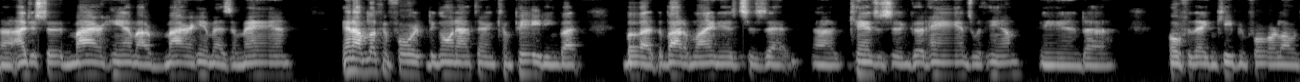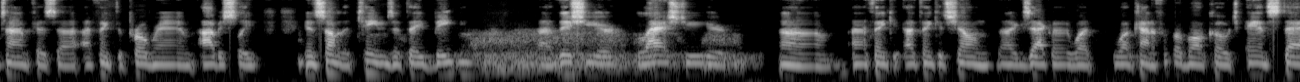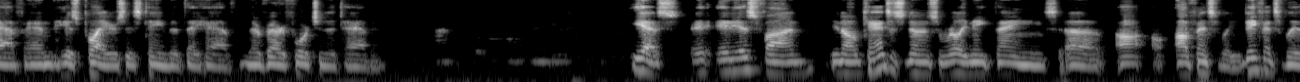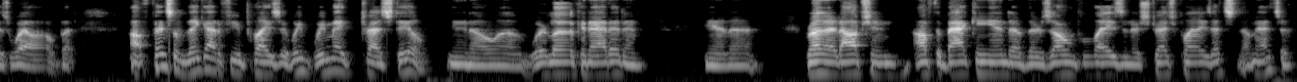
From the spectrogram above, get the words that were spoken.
uh, I just admire him. I admire him as a man, and I'm looking forward to going out there and competing. But but the bottom line is is that uh, Kansas is in good hands with him, and uh, hopefully they can keep him for a long time because uh, I think the program, obviously, in some of the teams that they've beaten uh, this year, last year, um, I think I think it's shown uh, exactly what what kind of football coach and staff and his players, his team that they have. They're very fortunate to have him yes, it, it is fun. You know, Kansas is doing some really neat things uh, offensively, defensively as well. But offensively, they got a few plays that we, we may try to steal. You know, uh, we're looking at it and and uh, running that option off the back end of their zone plays and their stretch plays. That's I mean that's a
